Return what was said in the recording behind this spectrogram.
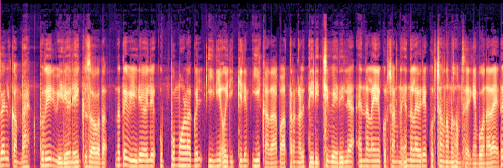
വെൽക്കം ബാക്ക് പുതിയൊരു വീഡിയോയിലേക്ക് സ്വാഗതം. ഇന്നത്തെ വീഡിയോയിൽ ഉപ്പുമുളകിൽ ഇനി ഒരിക്കലും ഈ കഥാപാത്രങ്ങൾ തിരിച്ചു വരില്ല എന്നുള്ളതിനെക്കുറിച്ചാണ് എന്നുള്ളവരെക്കുറിച്ചാണ് നമ്മൾ സംസാരിക്കാൻ പോകുന്നത്. അതായത്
